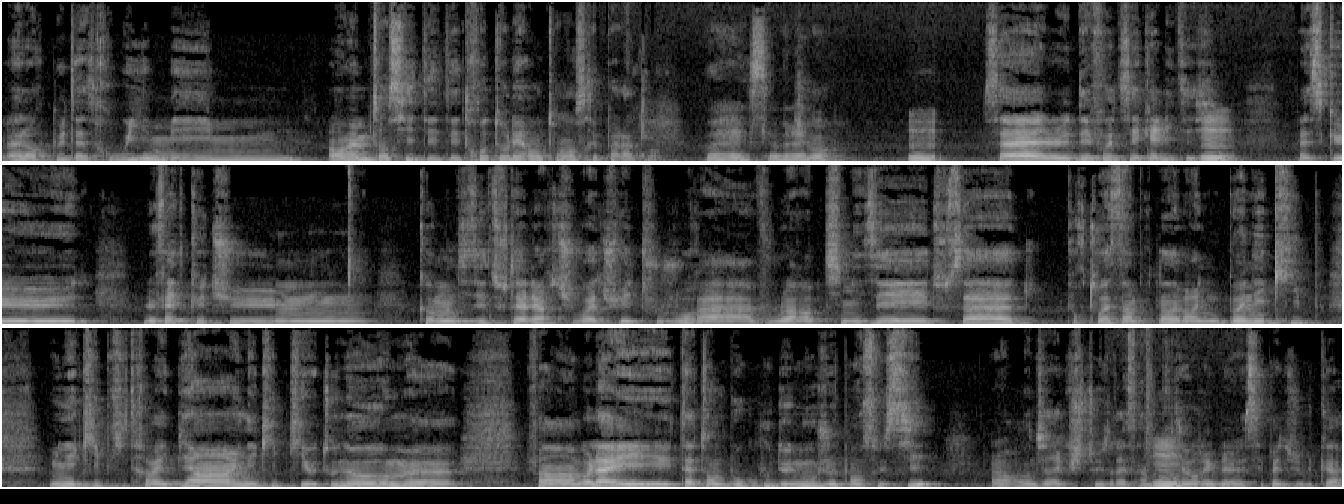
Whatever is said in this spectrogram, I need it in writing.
Alors peut-être oui, mais hum, en même temps, si t'étais trop tolérante, on n'en serait pas là, quoi. ouais c'est vrai. Tu vois? Mm. Ça a le défaut de ses qualités. Mm. Parce que le fait que tu, comme on disait tout à l'heure, tu vois, tu es toujours à vouloir optimiser, tout ça. Pour toi, c'est important d'avoir une bonne équipe, une équipe qui travaille bien, une équipe qui est autonome. euh, Enfin, voilà, et t'attends beaucoup de nous, je pense aussi. Alors, on dirait que je te dresse un portrait Mm. horrible, c'est pas du tout le cas.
